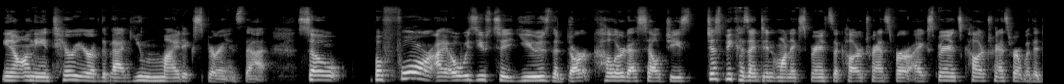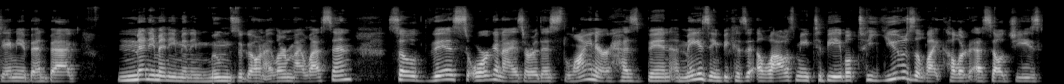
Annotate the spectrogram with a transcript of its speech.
you know on the interior of the bag you might experience that so before I always used to use the dark colored SLGs just because I didn't want to experience the color transfer. I experienced color transfer with a Damier Ebene bag many, many, many moons ago and I learned my lesson. So this organizer, this liner has been amazing because it allows me to be able to use the light colored SLGs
